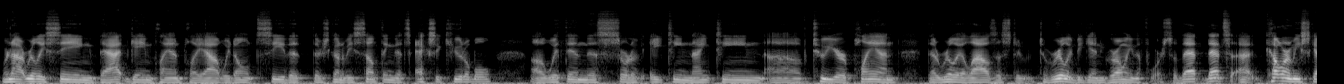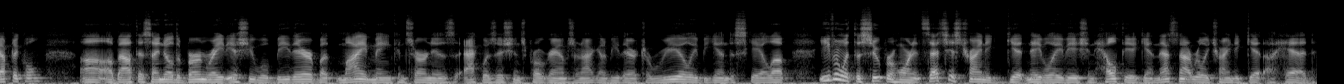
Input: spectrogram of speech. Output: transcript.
we're not really seeing that game plan play out. We don't see that there's going to be something that's executable uh, within this sort of 18, 19, uh, two-year plan that really allows us to, to really begin growing the force. So that that's uh, coloring me skeptical uh, about this. I know the burn rate issue will be there, but my main concern is acquisitions programs are not going to be there to really begin to scale up. Even with the Super Hornets, that's just trying to get naval aviation healthy again. That's not really trying to get ahead.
